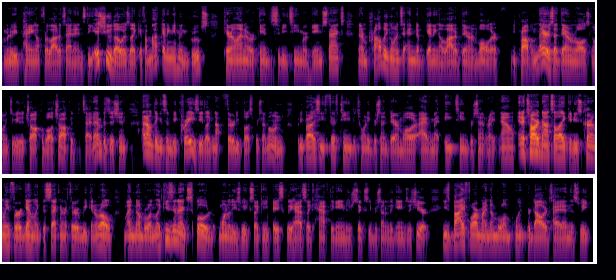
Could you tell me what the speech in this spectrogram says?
I'm going to be paying up for a lot of tight ends. The issue though is like if I'm not getting him in groups, Carolina or Kansas City team or game stacks, then I'm probably going to end up getting a lot of Darren Waller. The problem there is that Darren Waller is going to be the chalk of all chalk at the tight end position. I don't think it's going to be crazy, like not 30 plus percent owned, but you probably see 15 to 20 percent Darren Waller. I have him at 18% right now, and it's hard not to like it. He's currently for again like the second or third week in a row, my number one. Like he's going to explode one of these weeks. Like he basically has like half the games or 60% of the games this year. He's by far my number one point per dollar tight end this week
